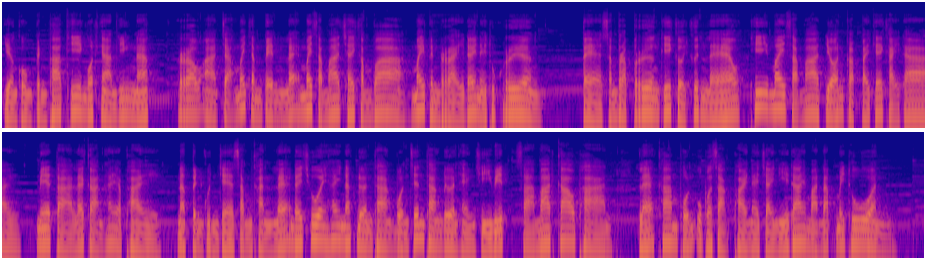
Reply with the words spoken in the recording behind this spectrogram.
ยังคงเป็นภาพที่งดงามยิ่งนัก เราอาจจะไม่จำเป็นและไม่สามารถใช้คำว่าไม่เป็นไรได้ในทุกเรื่อง แต่สำหรับเรื่องที่เกิดขึ้นแล้วที่ไม่สามารถย้อนกลับไปแก้ไขได้ เมตตาและการให้อภัย นับเป็นกุญแจสำคัญและได้ช่วยให้นักเดินทางบนเส้นทางเดินแห่งชีวิตสามารถก้าวผ่าน และข้ามพ้นอุปสรรคภายในใจนี้ได้มานับไม่ถ้วน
